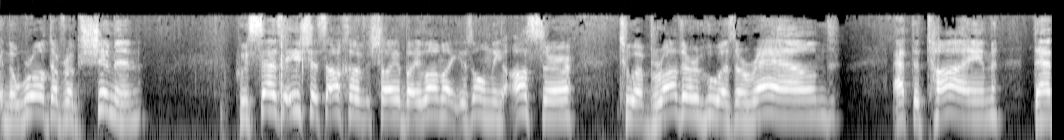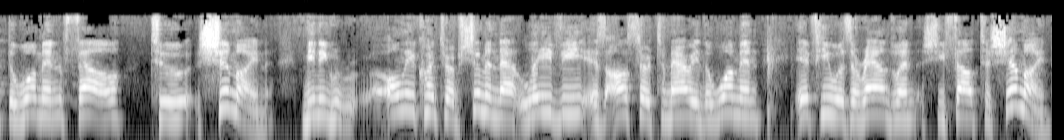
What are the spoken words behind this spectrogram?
in the world of Reb Shimon who says Eishes Achav Shalaya Bailama is only usher to a brother who was around at the time that the woman fell to Shimon, meaning only according to Rab Shimon that Levi is also to marry the woman if he was around when she fell to Shimon.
